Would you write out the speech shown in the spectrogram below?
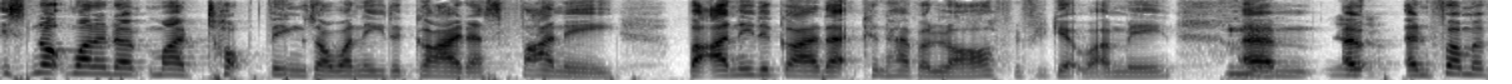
it's not one of the, my top things. Oh, I need a guy that's funny, but I need a guy that can have a laugh. If you get what I mean. Um, Yeah. uh, and from a,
